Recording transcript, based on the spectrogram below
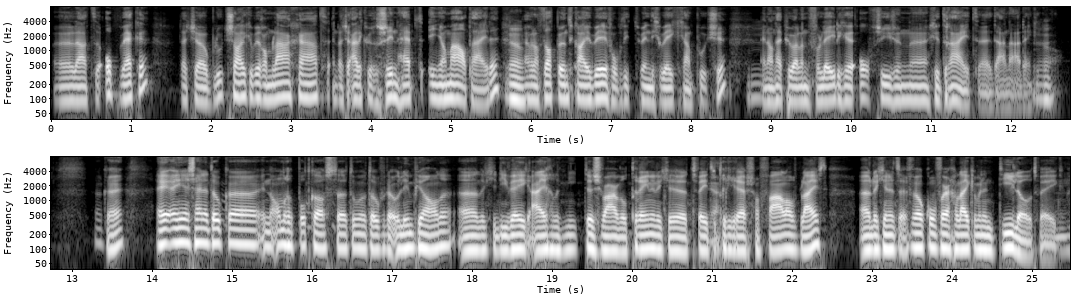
eh, laat opwekken. Dat jouw bloedsuiker weer omlaag gaat. En dat je eigenlijk weer zin hebt in jouw maaltijden. Ja. En vanaf dat punt kan je weer bijvoorbeeld die 20 weken gaan pushen. En dan heb je wel een volledige off-season eh, gedraaid eh, daarna, denk ik wel. Oké. Hey, en je zei het ook eh, in een andere podcast toen we het over de Olympia hadden. dat je die week eigenlijk niet te zwaar wil trainen. Dat je twee tot drie reps van falen af blijft. Dat je het even wel kon vergelijken met een deload week. Mhm.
